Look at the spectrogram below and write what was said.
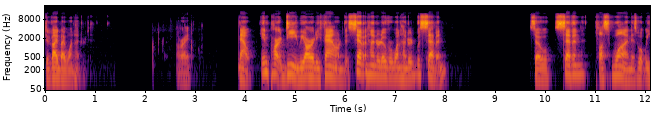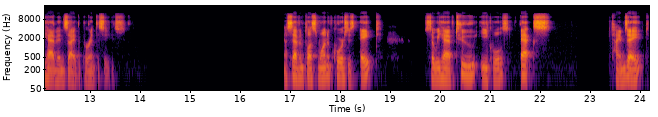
divide by 100. All right. Now, in part D, we already found that 700 over 100 was 7. So 7 plus 1 is what we have inside the parentheses. Now 7 plus 1, of course, is 8. So we have 2 equals x times 8.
